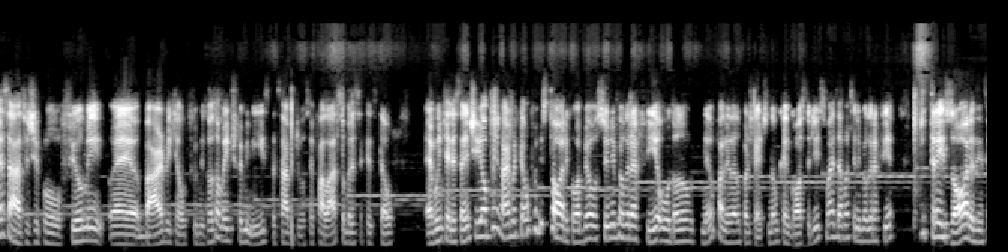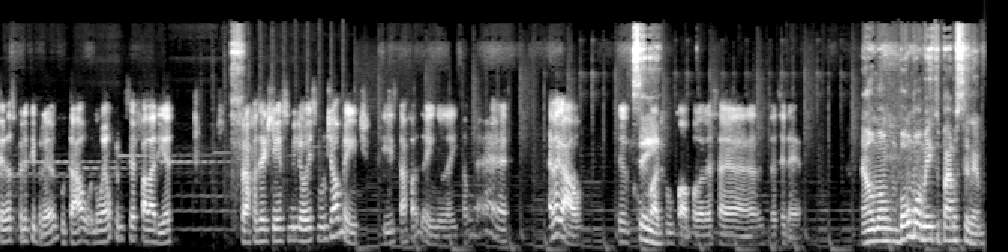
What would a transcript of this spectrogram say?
Exato, tipo, o filme é, Barbie, que é um filme totalmente feminista, sabe? De você falar sobre essa questão é muito interessante. E Oppenheimer, que é um filme histórico, uma cinebiografia, o dono, nem eu falei lá no podcast, não quem gosta disso, mas é uma cinebiografia de três horas, em cenas preto e branco tal. Não é um filme que você falaria para fazer 500 milhões mundialmente. E está fazendo, né? Então é, é legal. Eu concordo Sim. com o Coppola nessa, nessa ideia. É um, um bom momento para o cinema.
